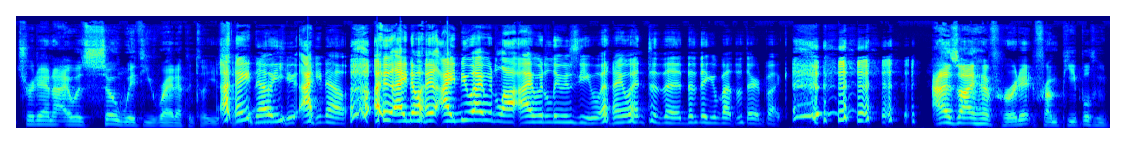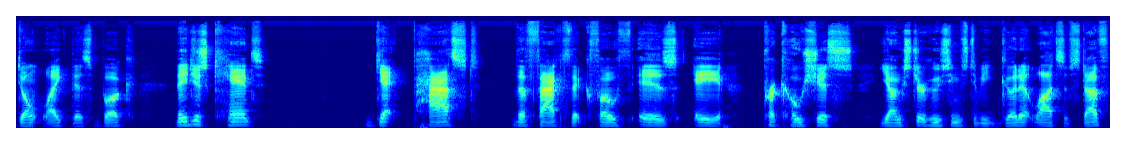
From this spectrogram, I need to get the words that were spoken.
Jordana, I was so with you right up until you said I that. know you. I know. I, I know. I, I knew I would. Lo- I would lose you when I went to the the thing about the third book. As I have heard it from people who don't like this book, they just can't get past the fact that Kvothe is a precocious youngster who seems to be good at lots of stuff.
